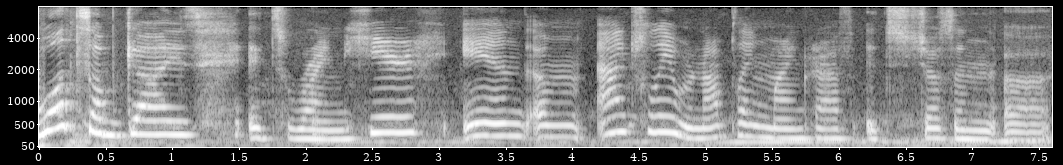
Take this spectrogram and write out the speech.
What's up guys? It's Ryan here and um actually we're not playing Minecraft. It's just an uh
